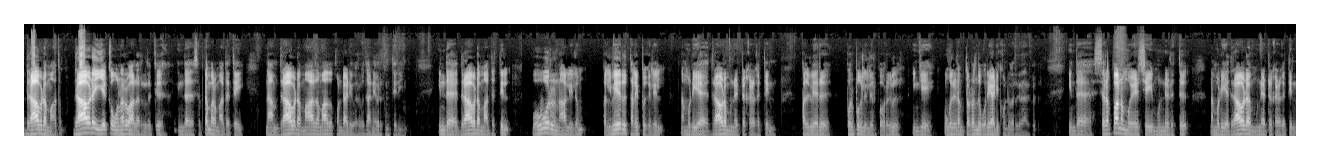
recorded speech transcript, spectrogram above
திராவிட மாதம். திராவிட இயக்க உணர்வாளர்களுக்கு இந்த செப்டம்பர் மாதத்தை நாம் திராவிட மாதமாக கொண்டாடி வருவது அனைவருக்கும் தெரியும். இந்த திராவிட மாதத்தில் ஒவ்வொரு நாளிலும் பல்வேறு தலைப்புகளில் நம்முடைய திராவிட முன்னேற்ற கழகத்தின் பல்வேறு பொறுப்புகளில் இருப்பவர்கள் இங்கே உங்களிடம் தொடர்ந்து உரையாடி கொண்டு வருகிறார்கள். இந்த சிறப்பான முயற்சியை முன்னெடுத்து நம்முடைய திராவிட முன்னேற்ற கழகத்தின்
